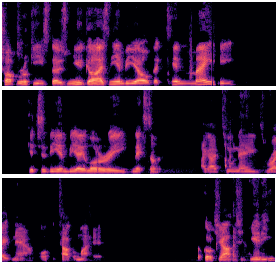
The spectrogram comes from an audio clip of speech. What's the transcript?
top rookies, those new guys in the NBL that can maybe get to the NBA lottery next time. I got two names right now off the top of my head. I've got Josh Giddey,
